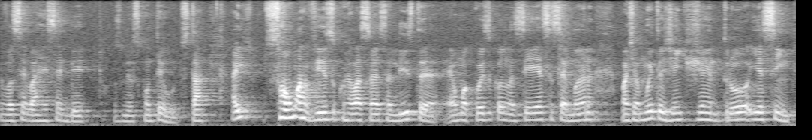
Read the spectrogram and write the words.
e você vai receber os meus conteúdos, tá? Aí, só um aviso com relação a essa lista, é uma coisa que eu lancei essa semana, mas já muita gente já entrou e assim,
